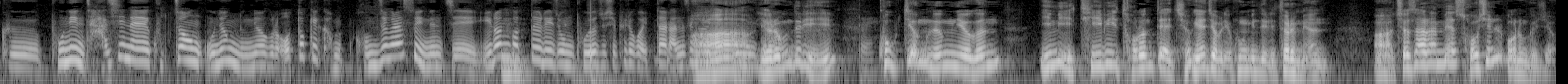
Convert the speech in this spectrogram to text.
그 본인 자신의 국정 운영 능력을 어떻게 검, 검증을 할 수 있는지 이런 것들이 좀 보여주실 필요가 있다라는 생각이 음. 아. 여러분들이 네. 국정 능력은 이미 TV 토론 때 정해져 버려 국민들이 들으면 아, 저 사람의 소신을 보는 거죠.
